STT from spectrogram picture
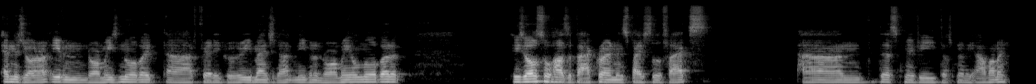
in the genre. Even normies know about uh, Freddy Krueger. You mentioned that, and even a normie will know about it. He also has a background in special effects, and this movie doesn't really have any.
